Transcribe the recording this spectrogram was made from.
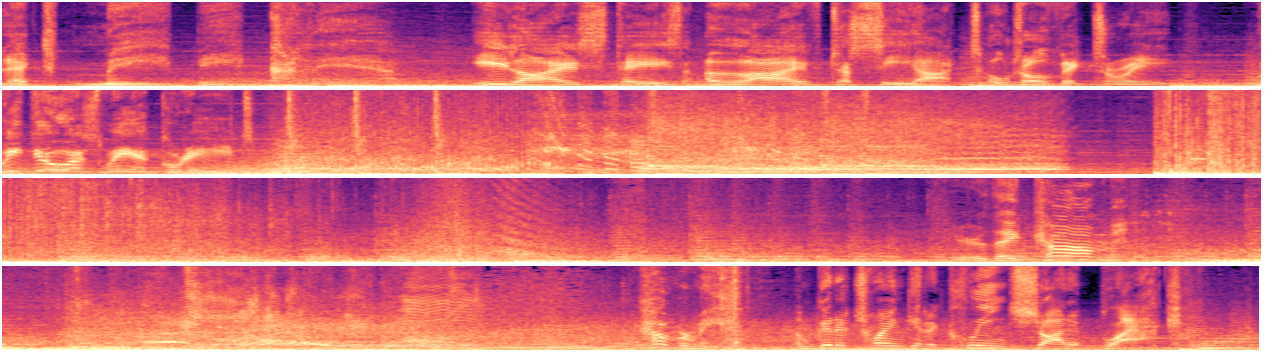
Let me be clear. Eli stays alive to see our total victory. We do as we agreed. Here they come! Cover me. I'm gonna try and get a clean shot at Blakk.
